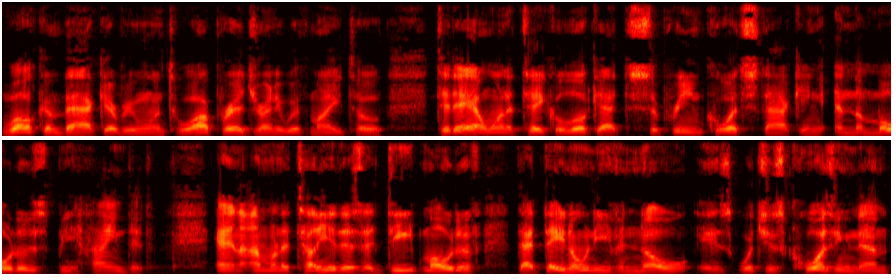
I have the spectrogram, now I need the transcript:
Welcome back, everyone, to our prayer journey with Mike Toth. Today, I want to take a look at Supreme Court stacking and the motives behind it. And I'm going to tell you there's a deep motive that they don't even know is, which is causing them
